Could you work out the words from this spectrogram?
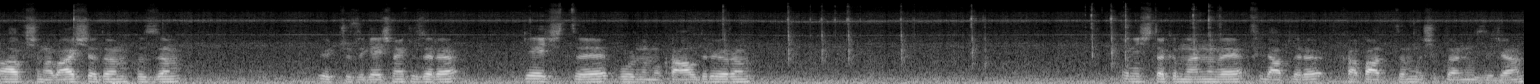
Kalkışıma başladım. Hızım 300'ü geçmek üzere. Geçti. Burnumu kaldırıyorum. İniş takımlarını ve flapları kapattım. Işıklarını izleyeceğim.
